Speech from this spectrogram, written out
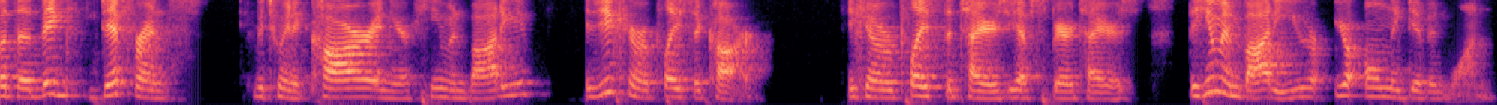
But the big difference between a car and your human body is you can replace a car. You can replace the tires, you have spare tires. The human body, you're, you're only given one.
